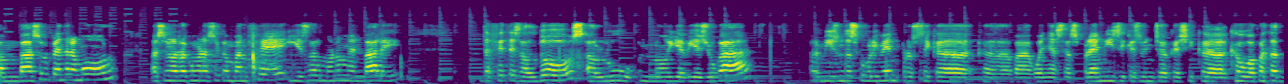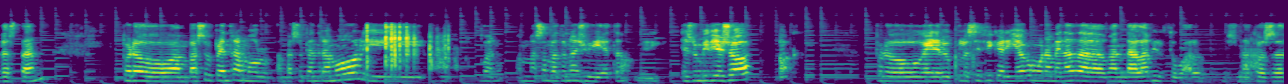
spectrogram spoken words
em va sorprendre molt, va ser una recomanació que em van fer i és el Monument Valley. De fet és el 2, el 1 no hi havia jugat, per mi és un descobriment però sé que, que va guanyar certs premis i que és un joc així que, que ho ha patat bastant, però em va sorprendre molt, em va sorprendre molt i bueno, m'ha semblat una joieta. És un videojoc però gairebé ho classificaria com una mena de mandala virtual. És una cosa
